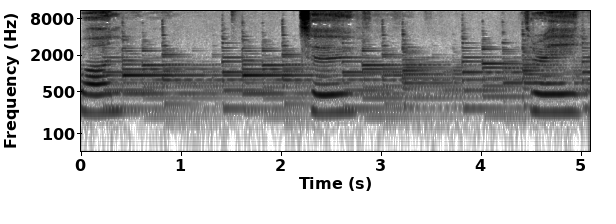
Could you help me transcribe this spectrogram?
One, two, three.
